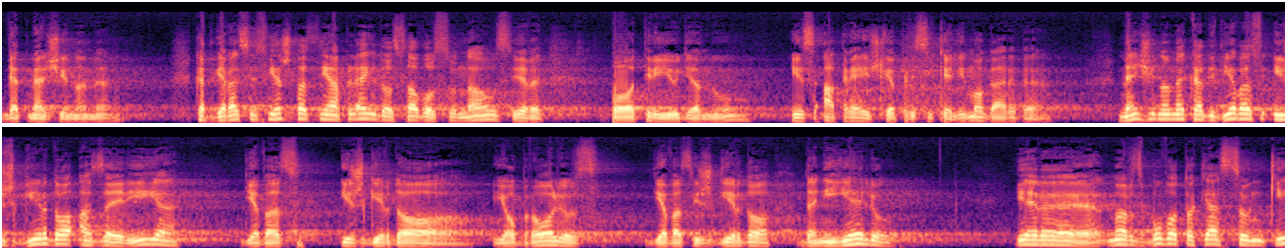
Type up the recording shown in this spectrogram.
Bet mes žinome, kad gerasis viešpas neapleido savo sunaus ir po trijų dienų jis apreiškė prisikelimo garbę. Mes žinome, kad Dievas išgirdo Azaryją, Dievas išgirdo jo brolius, Dievas išgirdo Danielių. Ir nors buvo tokia sunki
